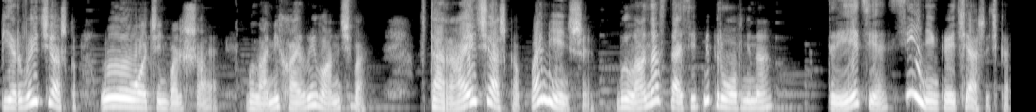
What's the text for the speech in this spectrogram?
Первая чашка, очень большая, была Михаила Ивановичева. Вторая чашка, поменьше, была Анастасия Петровнина. Третья, синенькая чашечка,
